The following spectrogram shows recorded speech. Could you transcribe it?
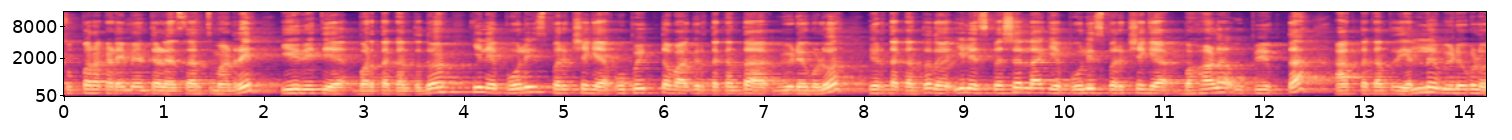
ಸೂಪರ್ ಅಕಾಡೆಮಿ ಅಂತೇಳಿ ಸರ್ಚ್ ಮಾಡಿರಿ ಈ ರೀತಿ ಬರ್ತಕ್ಕಂಥದ್ದು. ಇಲ್ಲಿ ಪೊಲೀಸ್ ಪರೀಕ್ಷೆಗೆ ಉಪಯುಕ್ತವಾಗಿರ್ತಕ್ಕಂಥ ವಿಡಿಯೋಗಳು ಇರ್ತಕ್ಕಂಥದ್ದು. ಇಲ್ಲಿ ಸ್ಪೆಷಲ್ ಆಗಿ ಪೊಲೀಸ್ ಪರೀಕ್ಷೆಗೆ ಬಹಳ ಉಪಯುಕ್ತ ಆಗ್ತಕ್ಕಂಥದ್ದು. ಎಲ್ಲ ವಿಡಿಯೋಗಳು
